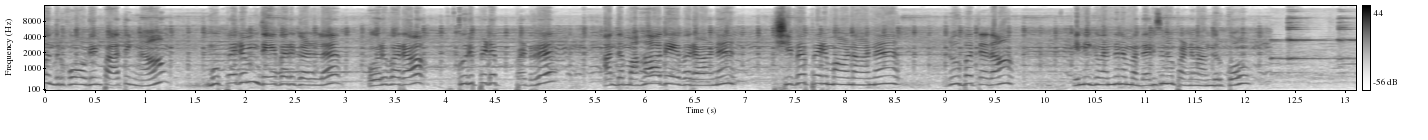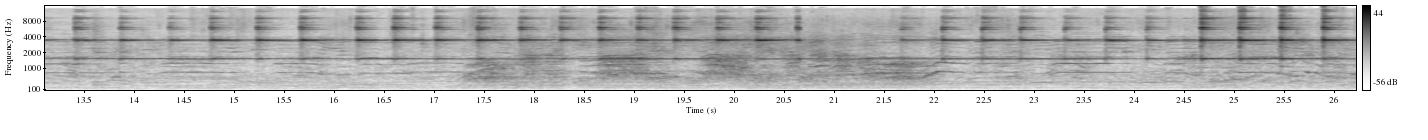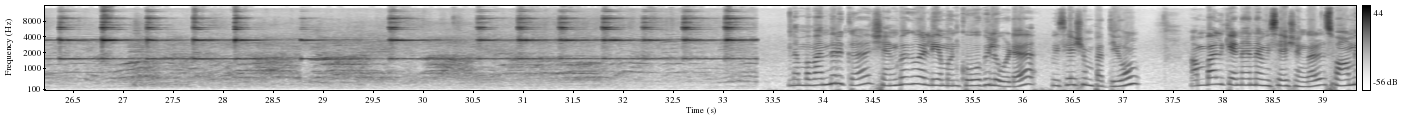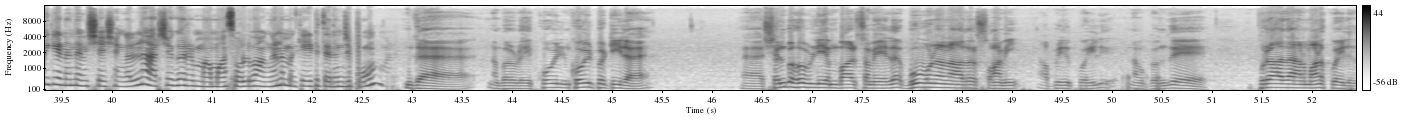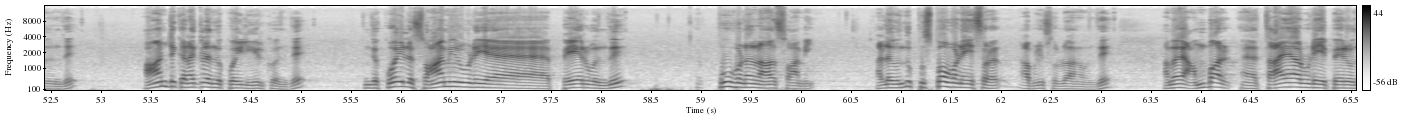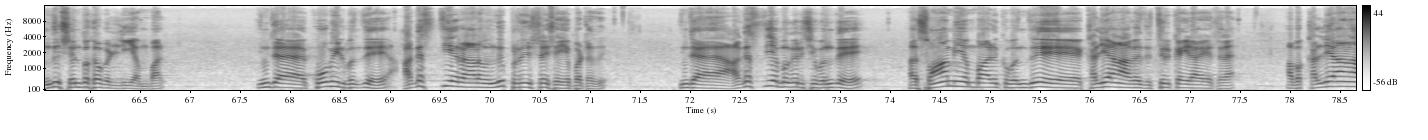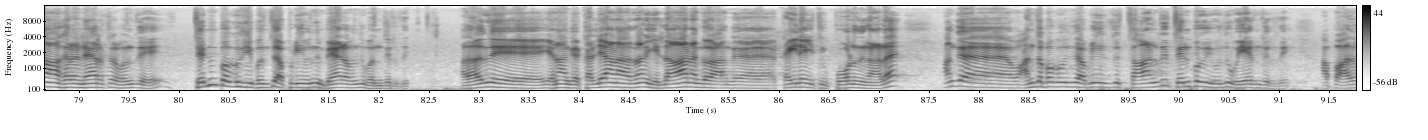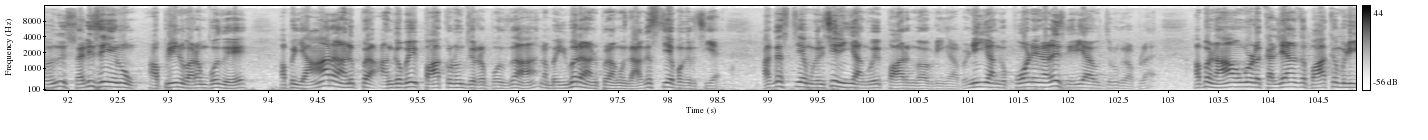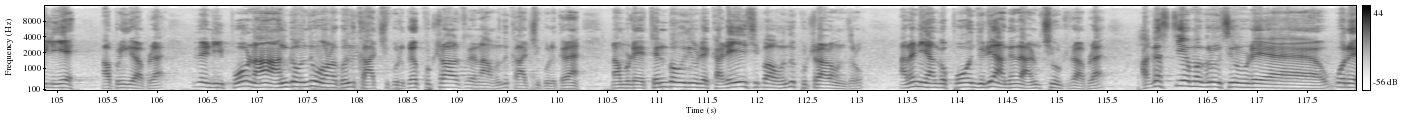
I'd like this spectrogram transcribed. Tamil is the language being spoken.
எங்கே வந்திருக்கோம் அப்படின்னு பார்த்தீங்கன்னா முப்பெரும் தேவர்களில் ஒருவராக குறிப்பிடப்படுற அந்த மகாதேவரான சிவபெருமானான ரூபத்தை தான் இன்றைக்கி வந்து நம்ம தரிசனம் பண்ண வந்திருக்கோம். நம்ம வந்திருக்க செண்பகவல்லியம்மன் கோவிலோட விசேஷம் பற்றியும் அம்பாளுக்கு என்னென்ன விசேஷங்கள் சுவாமிக்கு என்னென்ன விசேஷங்கள்னு அர்ச்சகர் மாமா சொல்லுவாங்க நம்ம கேட்டு தெரிஞ்சுப்போம். இந்த நம்மளுடைய கோவில் கோவில்பட்டியில் செண்பகவல்லி அம்பாள் சமேத பூவனநாதர் சுவாமி அப்படிங்கிற கோயில் நமக்கு வந்து புராதனமான கோயில் இது வந்து. ஆண்டு கணக்கில் இந்த கோயில் இருக்கு வந்து. இந்த கோயிலில் சுவாமியினுடைய பெயர் வந்து பூவனநாத சுவாமி. அல்லது வந்து புஷ்பவனேஸ்வரர் அப்படின்னு சொல்லுவாங்க வந்து. அதுமாதிரி அம்பாள் தாயாருடைய பேர் வந்து செண்பகவள்ளி அம்பாள். இந்த கோவில் வந்து அகஸ்தியரால் வந்து பிரதிஷ்டை செய்யப்பட்டது. இந்த அகஸ்திய மகரிஷி வந்து சுவாமி அம்பாளுக்கு வந்து கல்யாணம் ஆகுது திருக்கைலாயத்தில். அப்போ கல்யாணம் ஆகிற நேரத்தில் வந்து தென்பகுதி வந்து அப்படி வந்து மேலே வந்து வந்துடுது அதாவது ஏன்னா அங்கே கல்யாணம் ஆகிறதுனால எல்லாரும் அங்கே அங்கே கைலாயத்துக்கு போனதுனால அங்கே அந்த பக்கம் வந்து அப்படியே வந்து தாழ்ந்து தென்பகுதி வந்து உயர்ந்துருது. அப்போ அதை வந்து சரி செய்யணும் அப்படின்னு வரும்போது அப்போ யாரை அனுப்ப அங்கே போய் பார்க்கணும்னு சொல்கிற போது தான் நம்ம இவரை அனுப்புகிறாங்க வந்து அகஸ்திய மகரிஷியை. அகஸ்திய மகரிஷி நீங்கள் அங்கே போய் பாருங்க அப்படிங்கிறாப்புல. நீங்கள் அங்கே போனேனாலே சரியாக வந்துருக்குறாப்புல அப்போ நான் உங்களோட கல்யாணத்தை பார்க்க முடியலையே அப்படிங்கிறாப்புல. இல்லை நீ போ நான் அங்கே வந்து உனக்கு வந்து காட்சி கொடுக்குறேன். குற்றாலத்தில் நான் வந்து காட்சி கொடுக்குறேன். நம்முடைய தென்பகுதியுடைய கடைசி பாவம் வந்து குற்றாலம் வந்துடும் ஆனால் நீ அங்கே போகன்னு சொல்லி அங்கேருந்து அனுப்பிச்சி விட்றாப்புல அகஸ்திய மகரிஷியினுடைய ஒரு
